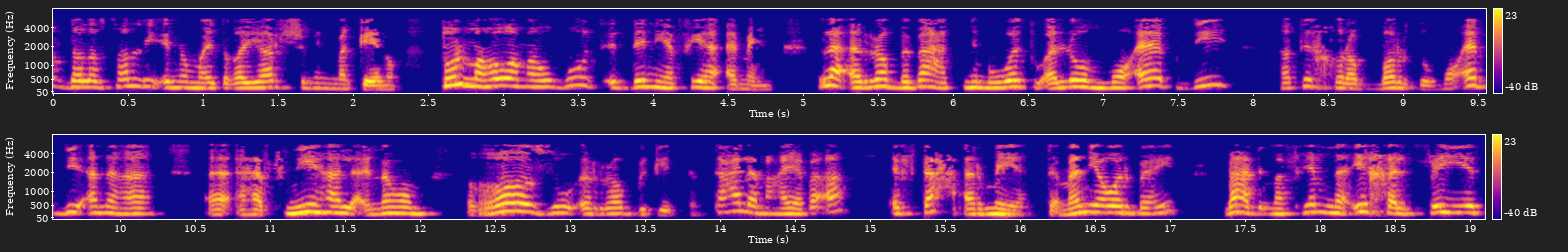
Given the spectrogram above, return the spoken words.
هفضل أصلي إنه ما يتغيرش من مكانه. طول ما هو موجود الدنيا فيها أمان. لا الرب بعت نبوات وقال لهم مؤاب دي هتخرب برضه. مؤاب دي أنا هفنيها لأنهم غازوا الرب جدا. تعال معايا بقى افتح ارميا 48 بعد ما فهمنا إيه خلفية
